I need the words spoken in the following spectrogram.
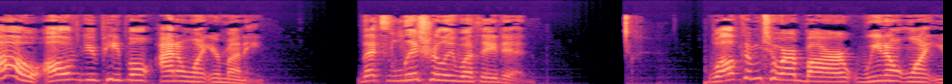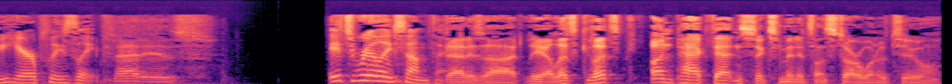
"Oh, all of you people, I don't want your money." That's literally what they did. Welcome to our bar. We don't want you here. Please leave. That is It's really something. that is odd. Yeah, let's let's unpack that in six minutes on Star 102.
